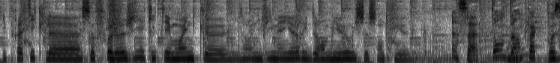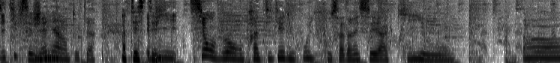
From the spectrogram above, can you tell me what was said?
qui pratiquent la sophrologie et qui témoignent qu'ils ont une vie meilleure, ils dorment mieux ou ils se sentent mieux. Ah, ça a tant d'impact positif, c'est génial en tout cas. À Et puis, si on veut en pratiquer, du coup, il faut s'adresser à qui ou... Euh,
